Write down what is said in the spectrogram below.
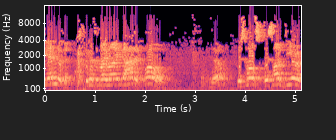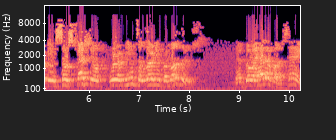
the end of it because my mind got it. Whoa. You know, this whole this whole idea of being so special, we're immune to learning from others. That go ahead of us. Hey,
